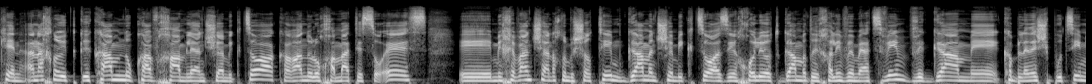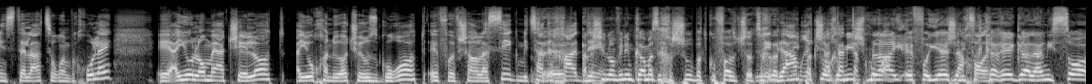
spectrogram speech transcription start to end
כן, אנחנו הקמנו קו חם לאנשי המקצוע, קראנו לו חמת SOS, אה, מכיוון שאנחנו משרתים גם אנשי מקצוע, זה יכול להיות גם אדריכלים ומעצבים וגם אה, קבלני שיפוצים, אינסטלטורים וכולי. היו לא מעט שאלות, היו חנויות שהיו סגורות, איפה אפשר להשיג, מצד אחד... אנשים לא מבינים כמה זה חשוב בתקופה הזאת, שאתה צריך לדעת מי פתוח, למי יש. מלאי, איפה יש, אני נכון. צריך כרגע, לאן לנסוע,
